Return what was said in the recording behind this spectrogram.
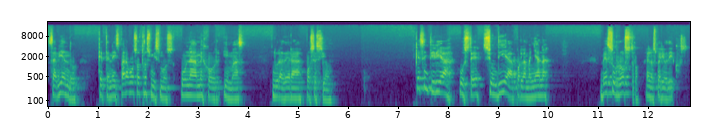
sabiendo que tenéis para vosotros mismos una mejor y más duradera posesión. ¿Qué sentiría usted si un día por la mañana ve su rostro en los periódicos?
